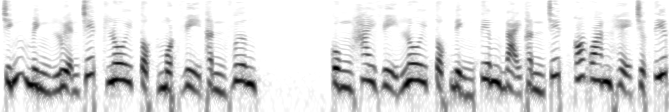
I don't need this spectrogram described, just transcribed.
chính mình luyện chết lôi tộc một vị thần vương, cùng hai vị lôi tộc đỉnh tiêm đại thần chết có quan hệ trực tiếp,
